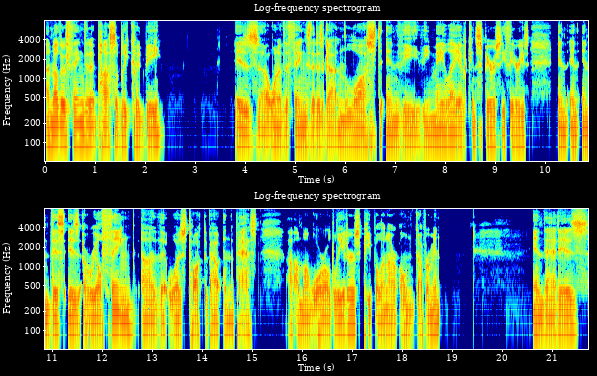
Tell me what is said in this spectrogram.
Another thing that it possibly could be is uh, one of the things that has gotten lost in the the melee of conspiracy theories, and and, and this is a real thing uh, that was talked about in the past uh, among world leaders, people in our own government, and that is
